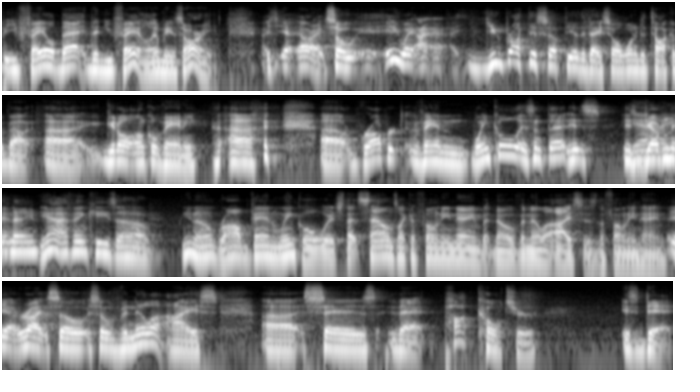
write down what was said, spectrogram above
you failed that, then you fail. I mean, sorry. Yeah, all right. So anyway, I, I, you brought this up the other day, so I wanted to talk about uh, good old Uncle Vanny, uh, uh, Robert Van Winkle. Isn't that his his Yeah, government yeah. name? Yeah, I think he's uh, you know, Rob Van Winkle, which that sounds like a phony name, but no, Vanilla Ice is the phony name. Yeah, right. So so Vanilla Ice uh, says that pop culture is dead.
